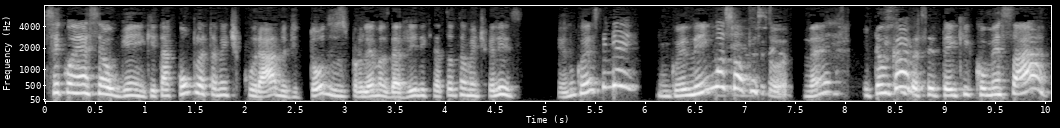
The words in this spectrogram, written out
você conhece alguém que está completamente curado de todos os problemas da vida e que está totalmente feliz? Eu não conheço ninguém. Não conheço nenhuma só pessoa, né? Então, cara, você tem que começar.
